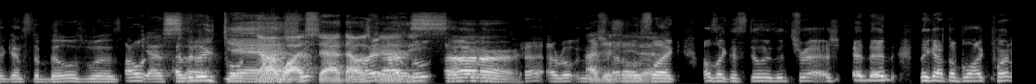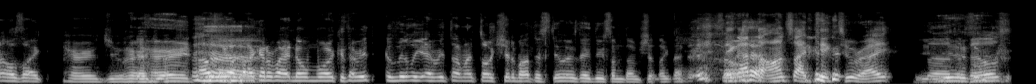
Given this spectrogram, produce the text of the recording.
against the Bills was. I, Yes, I literally talked. Yeah. Yeah, I watched shit. that. That was I, I wrote, Yes, I, wrote sir. in the chat, I wrote in the I did chat. I was that. like, I was like, the Steelers are trash, and then they got the block punt. I was like, heard you, heard, you. heard. I was like, I'm not gonna write no more because every literally every time I talk shit about the Steelers, they do some dumb shit like that. So, They got the onside kick too, right? The, the yeah, so- Bills.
